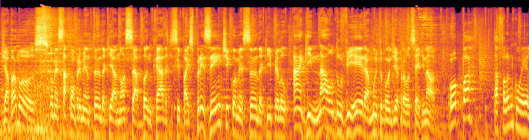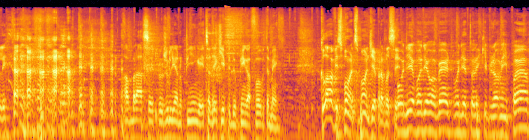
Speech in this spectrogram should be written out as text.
já vamos começar cumprimentando aqui a nossa bancada que se faz presente, começando aqui pelo Agnaldo Vieira. Muito bom dia para você, Agnaldo. Opa, tá falando com ele. um abraço aí pro Juliano Pinga e toda a equipe do Pinga Fogo também. Clóvis Pontes, bom dia para você. Bom dia, bom dia Roberto, bom dia a toda a equipe Jovem Pan,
